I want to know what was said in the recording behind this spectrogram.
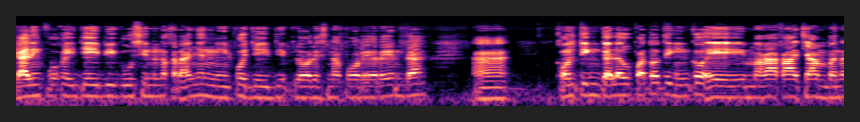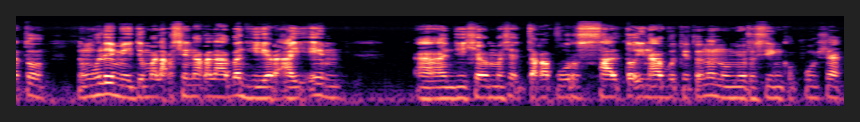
Galing po kay JB Gusi no nakaraan yan. Ngayon po JD Flores na po rerenda. Ah, konting galaw pa to tingin ko eh makakachamba na to. Nung huli medyo malakas yung nakalaban. Here I am. Ah, hindi siya masyad. Tsaka puro salto inabot nito no. Numero 5 po siya.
